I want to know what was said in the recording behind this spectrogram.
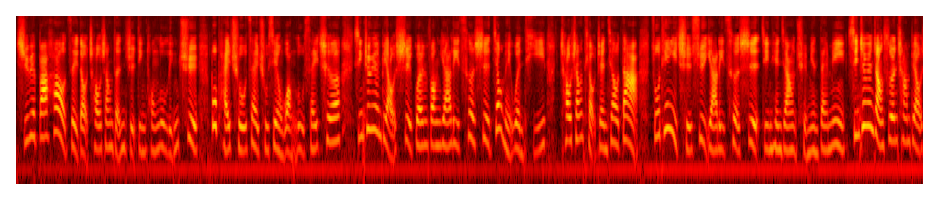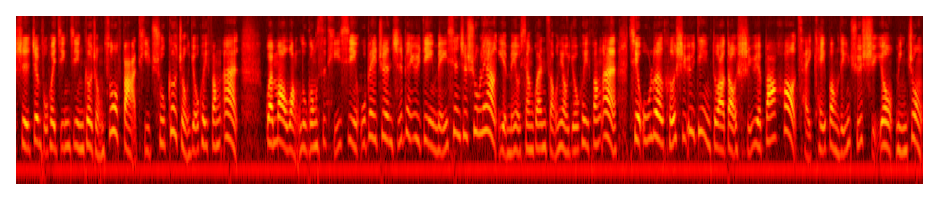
十月八号再到超商等指定通路领取，不排除再出现网路塞车。行政院表示，官方压力测试较没问题，超商挑战较大，昨天已持续压力测试，今天将全面待命。行政院长苏文昌表示，政府会精进各种做法，提出各种优惠方案。官贸网路公司提醒，五倍券纸本预定没限制数量，也没有相关早鸟优惠方案，且无论何时预订，都要到十月八号才开放领取使用，民众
